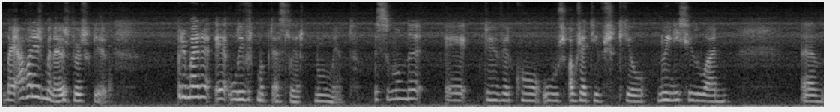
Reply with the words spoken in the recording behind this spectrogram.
Bem, há várias maneiras para eu escolher. Primeira é o livro que me apetece ler no momento. A segunda é, tem a ver com os objetivos que eu, no início do ano, um,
